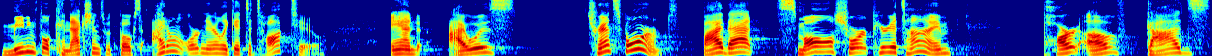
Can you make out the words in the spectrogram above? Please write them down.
meaningful connections with folks I don't ordinarily get to talk to. And I was transformed by that small, short period of time, part of God's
